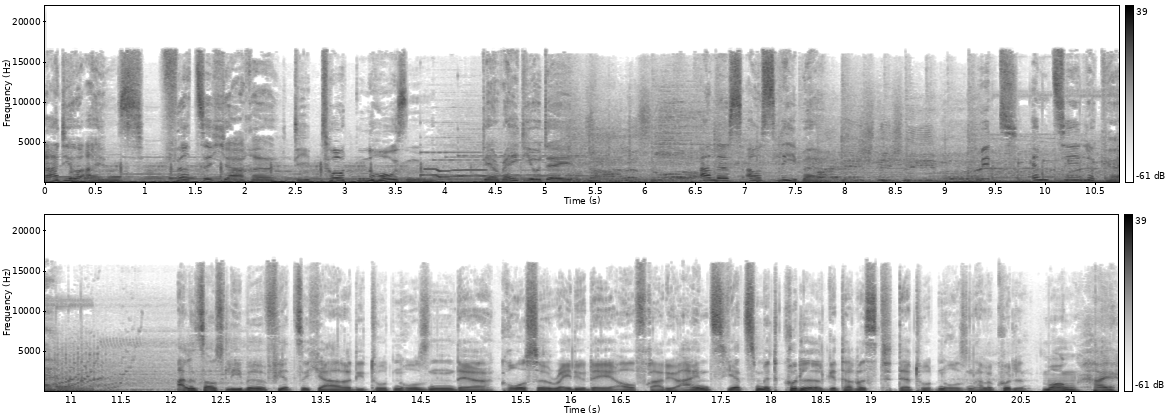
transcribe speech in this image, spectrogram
Radio 1, 40 Jahre die Toten Hosen. Der Radio Day. Alles aus Liebe. Mit MC Lücke. Alles aus Liebe, 40 Jahre die Toten Hosen, der große Radio Day auf Radio 1. Jetzt mit Kuddel, Gitarrist der Toten Hosen. Hallo Kuddel. Morgen, hi.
